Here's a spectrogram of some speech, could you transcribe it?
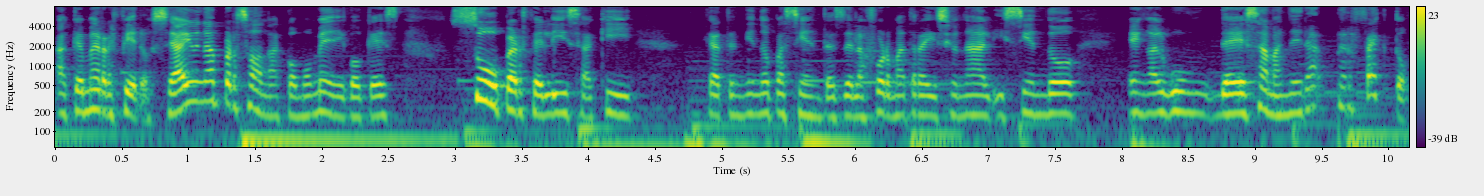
¿A qué me refiero? Si hay una persona como médico que es súper feliz aquí, que atendiendo pacientes de la forma tradicional y siendo en algún de esa manera, perfecto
